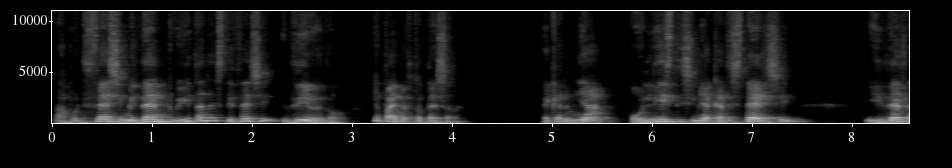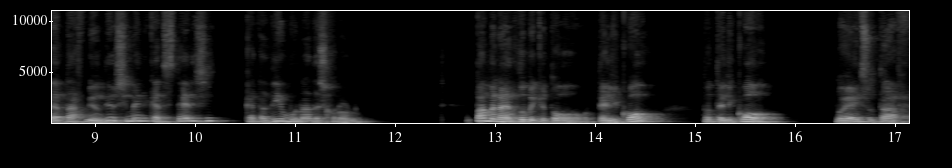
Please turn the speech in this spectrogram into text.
Από τη θέση 0 που ήταν στη θέση 2 εδώ. Και πάει μέχρι το 4. Έκανε μια ολίσθηση, μια καθυστέρηση. Η δέλτα ταφ 2 σημαίνει καθυστέρηση κατά δύο μονάδες χρόνου. Πάμε να δούμε και το τελικό. Το τελικό, το H του ταφ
